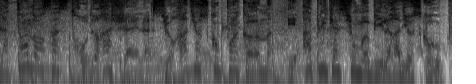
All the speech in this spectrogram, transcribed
La tendance astro de Rachel sur radioscope.com et application mobile Radioscope.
